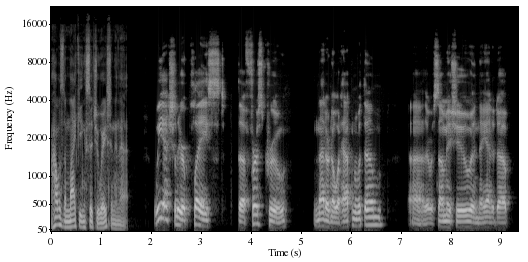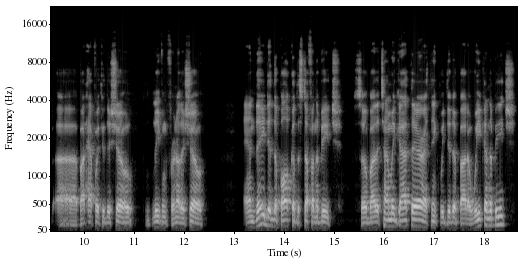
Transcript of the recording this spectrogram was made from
how was the miking situation in that? We actually replaced the first crew, and I don't know what happened with them. Uh, there was some issue, and they ended up uh, about halfway through the show leaving for another show, and they did the bulk of the stuff on the beach. So by the time we got there, I think we did about a week on the beach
